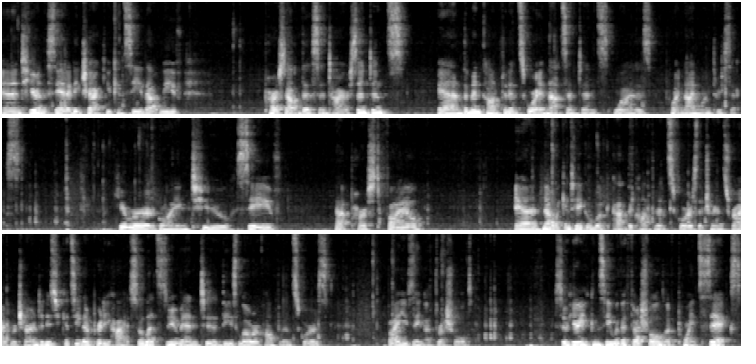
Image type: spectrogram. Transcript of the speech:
And here in the sanity check, you can see that we've parsed out this entire sentence, and the min confidence score in that sentence was 0.9136. Here we're going to save that parsed file. And now we can take a look at the confidence scores that Transcribe returned, and as you can see, they're pretty high. So let's zoom in to these lower confidence scores by using a threshold. So here you can see with a threshold of 0.6,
